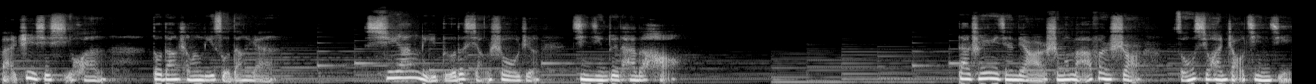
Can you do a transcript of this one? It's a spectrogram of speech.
把这些喜欢都当成了理所当然，心安理得的享受着静静对他的好。大春遇见点什么麻烦事儿，总喜欢找静静。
